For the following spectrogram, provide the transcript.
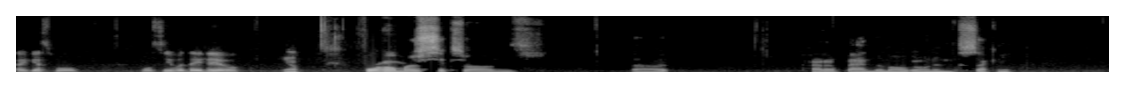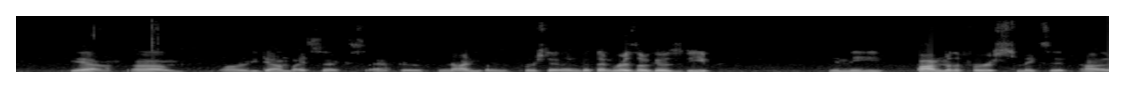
I guess we'll we'll see what they do. Yep, Four homers, six runs. Uh, had a bad memo going in the second. Yeah, um, already down by six after not even first inning, but then Rizzo goes deep in the bottom of the first, makes it uh,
